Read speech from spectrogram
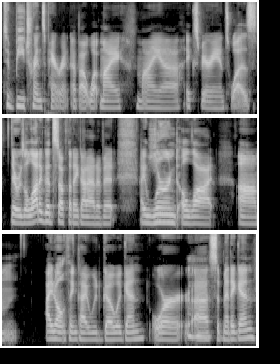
to be transparent about what my my uh, experience was, there was a lot of good stuff that I got out of it. I learned a lot. Um, I don't think I would go again or uh, mm-hmm. uh, submit again,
